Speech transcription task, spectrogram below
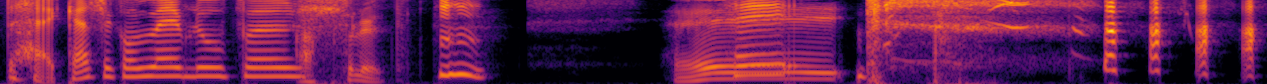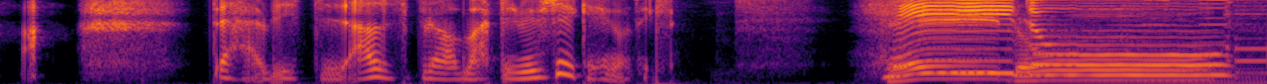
Det här kanske kommer med i bloopers. Absolut. Mm. Hej! Hej. Det här blir inte alls bra Martin, vi försöker en gång till. Hej då!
